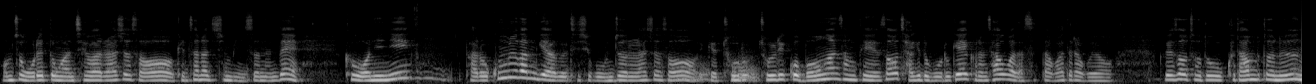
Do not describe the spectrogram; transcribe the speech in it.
엄청 오랫동안 재활을 하셔서 괜찮아지신 분이 있었는데 그 원인이 바로 콧물 감기약을 드시고 운전을 하셔서 이렇게 졸, 졸리고 멍한 상태에서 자기도 모르게 그런 사고가 났었다고 하더라고요. 그래서 저도 그 다음부터는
